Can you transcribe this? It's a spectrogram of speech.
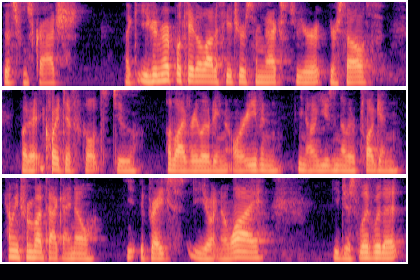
this from scratch. Like you can replicate a lot of features from Next your, yourself, but it's quite difficult to do a live reloading or even you know use another plugin. Coming from Webpack, I know it breaks. You don't know why. You just live with it.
